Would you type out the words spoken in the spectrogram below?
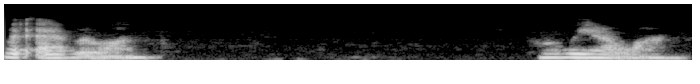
with everyone. We are one.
